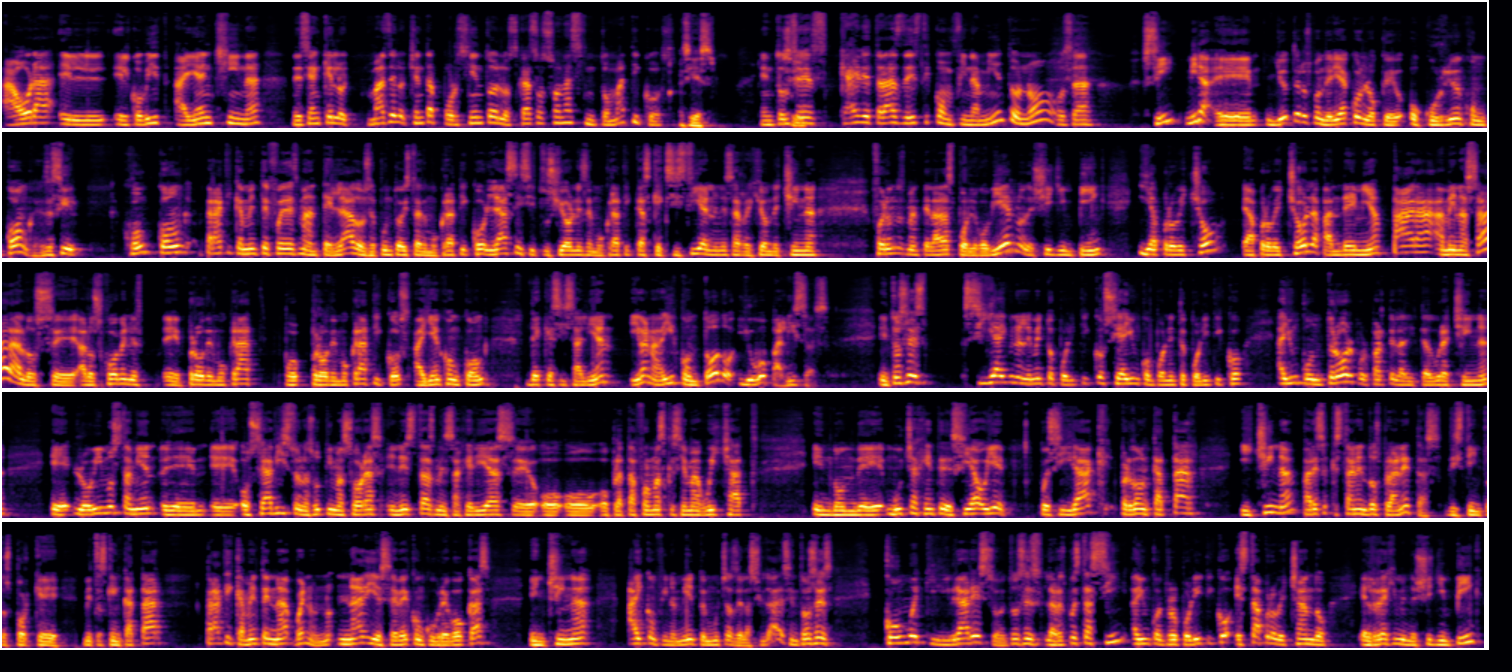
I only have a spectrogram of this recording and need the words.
ahora el, el, COVID allá en China decían que lo, más del 80% de los casos son asintomáticos. Así es. Entonces, ¿qué hay detrás de este confinamiento, no? O sea... Sí, mira, eh, yo te respondería con lo que ocurrió en Hong Kong. Es decir, Hong Kong prácticamente fue desmantelado desde el punto de vista democrático. Las instituciones democráticas que existían en esa región de China fueron desmanteladas por el gobierno de Xi Jinping y aprovechó aprovechó la pandemia para amenazar a los, eh, a los jóvenes eh, prodemocráticos allá en Hong Kong de que si salían iban a ir con todo y hubo palizas. Entonces, sí hay un elemento político, sí hay un componente político, hay un control por parte de la dictadura china. Eh, lo vimos también, o se ha visto en las últimas horas, en estas mensajerías o, o, plataformas que se llama WeChat, en donde mucha gente decía, oye, pues Irak, perdón, Qatar y China parece que están en dos planetas distintos, porque mientras que en Qatar prácticamente bueno, nadie se ve con cubrebocas, en China hay confinamiento en muchas de las ciudades. Entonces, ¿cómo equilibrar eso? Entonces, la respuesta sí, hay un control político, está aprovechando el régimen de Xi Jinping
